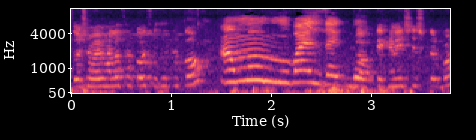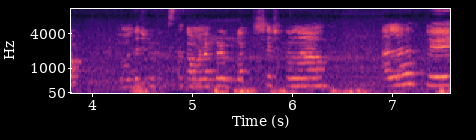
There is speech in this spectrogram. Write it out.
তো সবাই ভালো থাকো সুস্থ থাকো। আমার মোবাইল দেখব। এখানেই শেষ করব। আমাদের সুস্বাস্থ্য কামনা করে ব্লগটা শেষ করলাম। আল্লাহ হাফেজ।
